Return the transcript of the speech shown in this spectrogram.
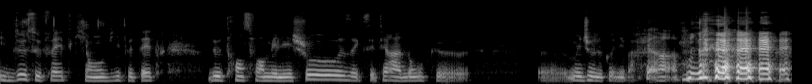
et de ce fait qui ont envie peut-être de transformer les choses, etc. Donc, euh, euh, mais je le connais par cœur. Hein.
